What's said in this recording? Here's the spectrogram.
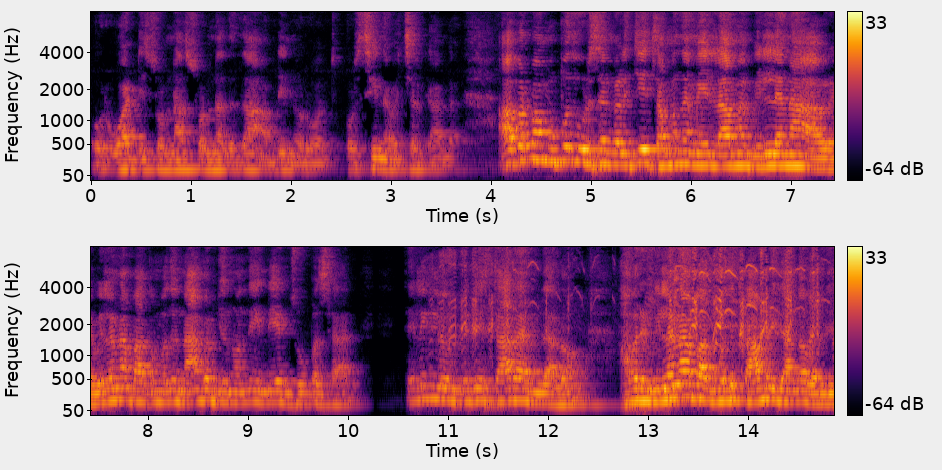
ஒரு வாட்டி சொன்னால் சொன்னது தான் அப்படின்னு ஒரு ஒரு சீனை வச்சுருக்காங்க. அப்புறமா முப்பது வருஷம் கழித்து சம்மந்தமே இல்லாமல் வில்லனா அவர் வில்லனா பார்க்கும்போது நாகார்ஜுன் வந்து இந்தியன் சூப்பர் ஸ்டார். தெலுங்கில் ஒரு பெரிய ஸ்டாராக இருந்தாலும் அவர் வில்லனா பார்க்கும்போது காமெடி தாங்க வந்து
